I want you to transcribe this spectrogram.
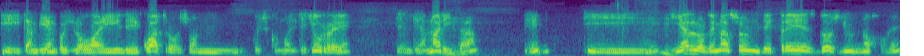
Y también pues luego hay de cuatro son pues como el de Yurre, el de Amárita, ¿eh? y, ya los demás son de tres, dos y un ojo. ¿eh?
